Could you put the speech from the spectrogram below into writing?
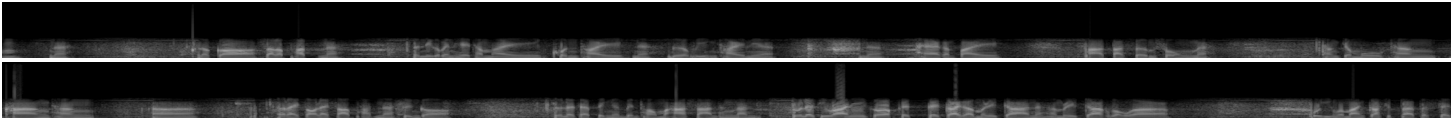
มนะ แล้วก็สารพัดนะ และนี่ก็เป็นเหตุทำให้คนไทยนะหรือผู้หญิงไทยเนี่ยนะแห่กันไปผ่าตัดเสริมทรงนะ ทั้งจมูก ทั้งคางทั้งอ่าอะไรต่ออะไรสาพัดนะซึ่งก็ก็แล้วแต่เป็นเงินเป็นทองมหาศาลทั้งนั้น ตัวเลขที่ว่านี่ก็ใกล้ๆกับอเมริกานะอเมริกาเขาบอกว่า ผู้หญิงประมาณ 98เปอร์เซ็น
